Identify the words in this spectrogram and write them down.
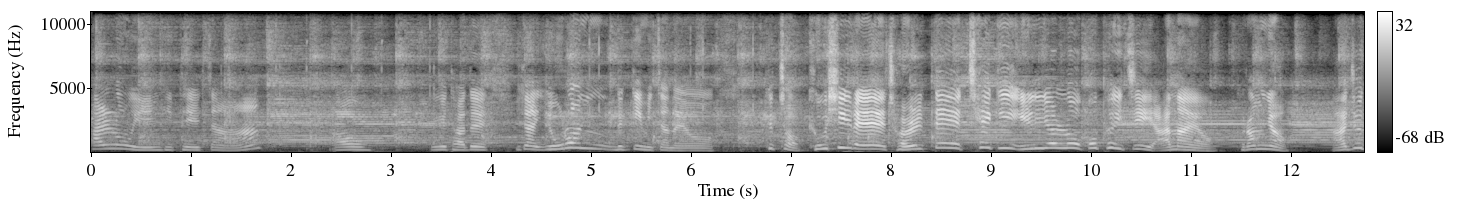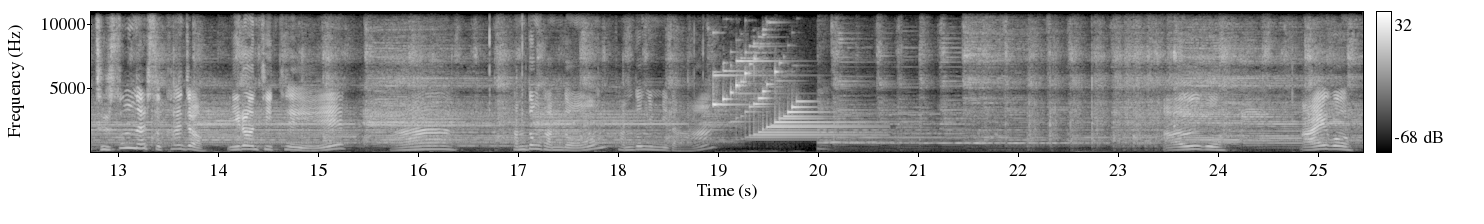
할로윈 디테일 짱. 아우, 여기 다들 그냥 요런 느낌 있잖아요. 그쵸? 교실에 절대 책이 일렬로 꼽혀있지 않아요. 그럼요. 아주 들쑥날쑥하죠? 이런 디테일. 아, 감동, 감동. 감동입니다. 아이고, 아이고,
